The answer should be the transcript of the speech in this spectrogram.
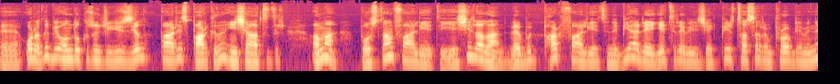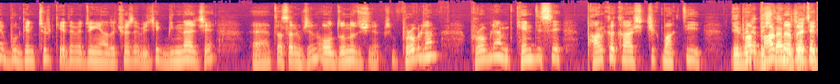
e, orada bir 19. yüzyıl Paris Parkı'nın inşaatıdır. Ama bostan faaliyeti, yeşil alan ve bu park faaliyetini bir araya getirebilecek bir tasarım problemini bugün Türkiye'de ve dünyada çözebilecek binlerce e, tasarımcının olduğunu düşünüyorum. Şimdi problem problem kendisi parka karşı çıkmak değil. Birbirini dışlamayacak bir çözüm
